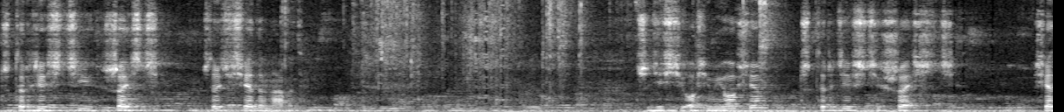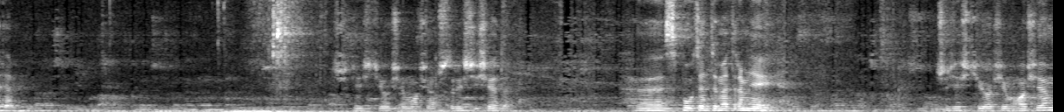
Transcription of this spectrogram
46, 47 nawet. 38,8, 46, 7. 38,8, 47. E, z pół centymetra mniej. 38,8.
